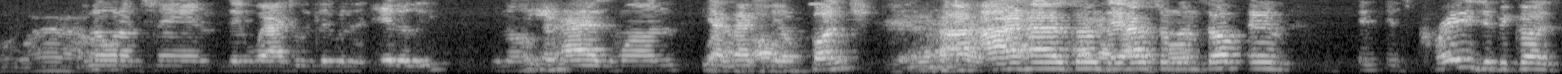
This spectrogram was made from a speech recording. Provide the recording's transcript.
Oh wow. You know what I'm saying? They were actually living in Italy. You know, he has one. He has Wow. actually a bunch. Yeah. I, I have some. I They have some themselves, and it, it's crazy because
